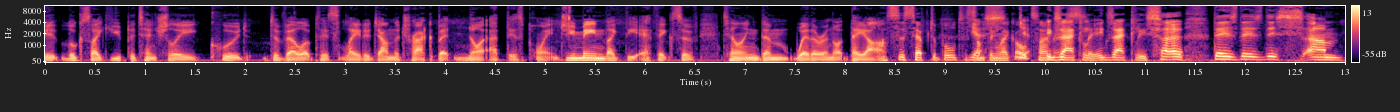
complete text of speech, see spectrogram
it looks like you potentially could develop this later down the track, but not at this point." Do you mean like the ethics of telling them whether or not they are susceptible to Yes. something like Yeah, Alzheimer's? Exactly, exactly. So there's there's this um,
